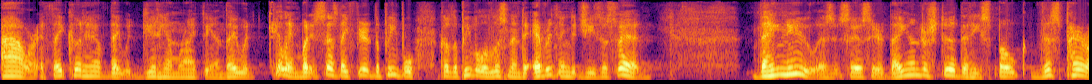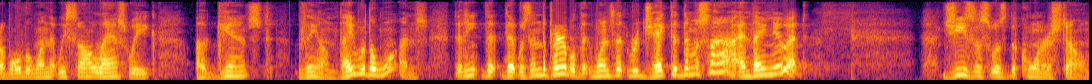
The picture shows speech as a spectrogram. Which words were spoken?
hour. If they could have, they would get him right then. They would kill him. But it says they feared the people because the people are listening to everything that Jesus said. They knew, as it says here, they understood that he spoke this parable, the one that we saw last week, against them. They were the ones that, he, that, that was in the parable, the ones that rejected the Messiah, and they knew it. Jesus was the cornerstone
